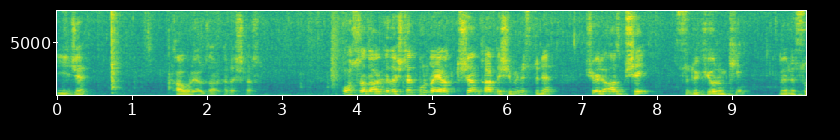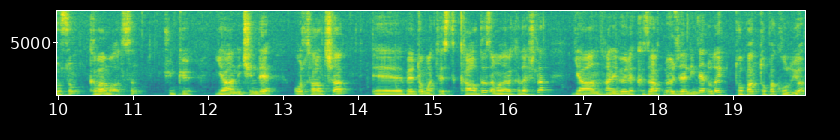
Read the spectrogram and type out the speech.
iyice kavuruyoruz arkadaşlar. O sırada arkadaşlar burada yana tutuşan kardeşimin üstüne şöyle az bir şey su döküyorum ki böyle sosum kıvam alsın. Çünkü yağın içinde o salça e, ve domates kaldığı zaman arkadaşlar yağın hani böyle kızartma özelliğinden dolayı topak topak oluyor.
